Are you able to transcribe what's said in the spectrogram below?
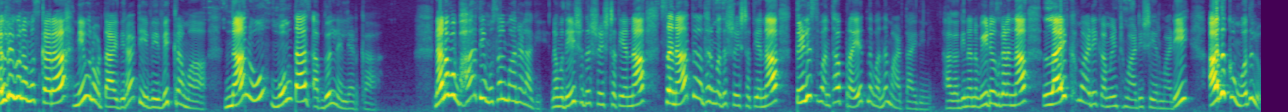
ಎಲ್ರಿಗೂ ನಮಸ್ಕಾರ. ನೀವು ನೋಡ್ತಾ ಇದ್ದೀರಾ ಟಿವಿ ವಿಕ್ರಮ. ನಾನು ಮುಮ್ತಾಜ್ ಅಬ್ದುಲ್ ನೆಲ್ಯಡ್ಕ. ನಾನೊಬ್ಬ ಭಾರತೀಯ ಮುಸಲ್ಮಾನಳಾಗಿ ನಮ್ಮ ದೇಶದ ಶ್ರೇಷ್ಠತೆಯನ್ನ, ಸನಾತನ ಧರ್ಮದ ಶ್ರೇಷ್ಠತೆಯನ್ನ ತಿಳಿಸುವಂತ ಪ್ರಯತ್ನವನ್ನ ಮಾಡ್ತಾ ಇದ್ದೀನಿ. ಹಾಗಾಗಿ ನನ್ನ ವಿಡಿಯೋಸ್ಗಳನ್ನ ಲೈಕ್ ಮಾಡಿ, ಕಮೆಂಟ್ ಮಾಡಿ, ಶೇರ್ ಮಾಡಿ. ಅದಕ್ಕೂ ಮೊದಲು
